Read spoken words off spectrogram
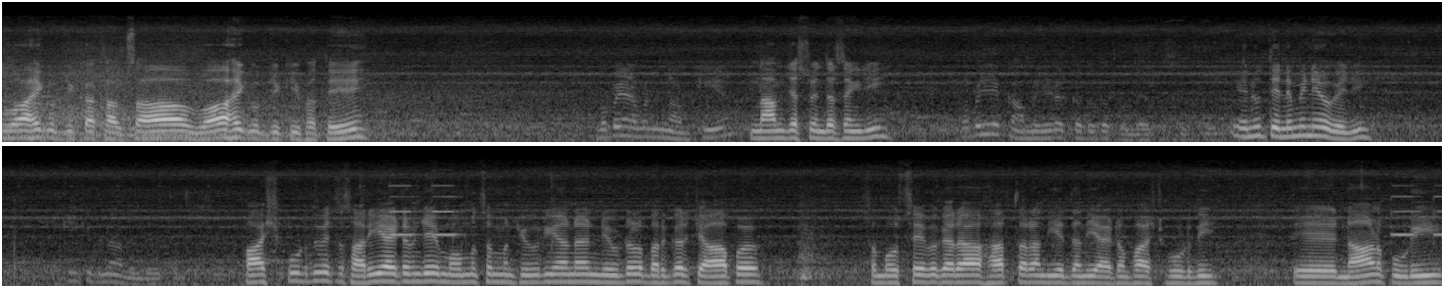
ਵਾਹਿਗੁਰੂ ਜੀ ਕਾ ਖਾਲਸਾ ਵਾਹਿਗੁਰੂ ਜੀ ਕੀ ਫਤਿਹ। ਬਾਬਾ ਜੀ ਆਪਣਾ ਨਾਮ ਕੀ ਹੈ? ਨਾਮ ਜਸਵਿੰਦਰ ਸਿੰਘ ਜੀ। ਬਾਬਾ ਜੀ ਇਹ ਕੰਮ ਜਿਹੜਾ ਕਦੋਂ ਤੱਕ ਖੁੱਲਿਆ ਤੁਸੀਂ? ਇਹਨੂੰ 3 ਮਹੀਨੇ ਹੋ ਗਏ ਜੀ। ਕੀ ਕੀ ਬਣਾ ਲੈਂਦੇ ਹੋ ਤੁਸੀਂ? ਫਾਸਟ ਫੂਡ ਦੇ ਵਿੱਚ ਸਾਰੀ ਆਈਟਮ ਜੇ ਮੋਮੋਸ ਮਨਚੂਰੀਅਨ ਨਿਊਡਲ 버ਗਰ ਚਾਪ ਸਮੋਸੇ ਵਗੈਰਾ ਹਰ ਤਰ੍ਹਾਂ ਦੀ ਇਦਾਂ ਦੀ ਆਈਟਮ ਫਾਸਟ ਫੂਡ ਦੀ। ਤੇ ਨਾਨ ਪੂੜੀ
